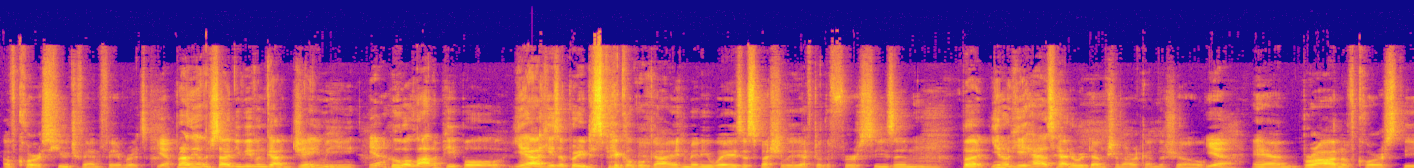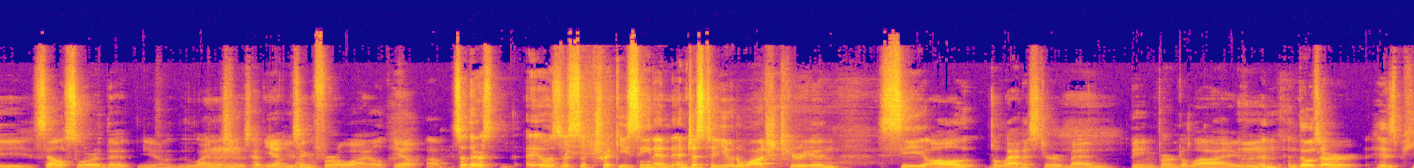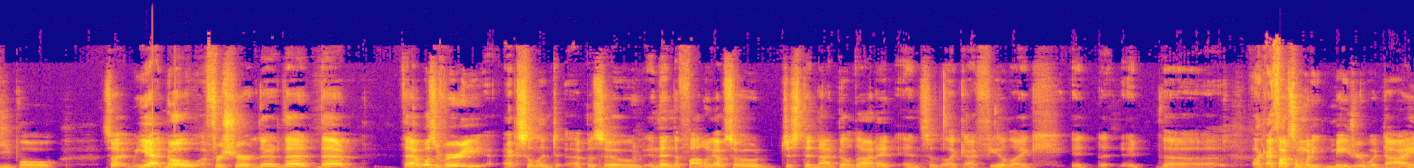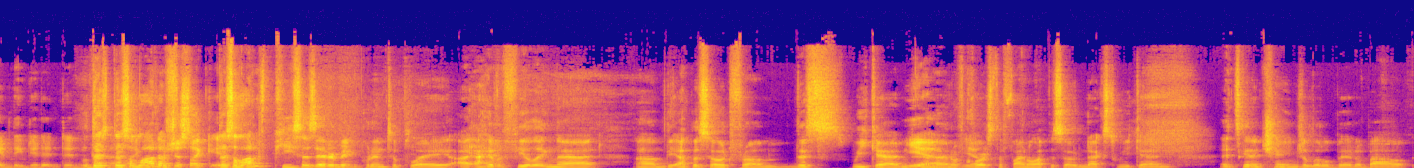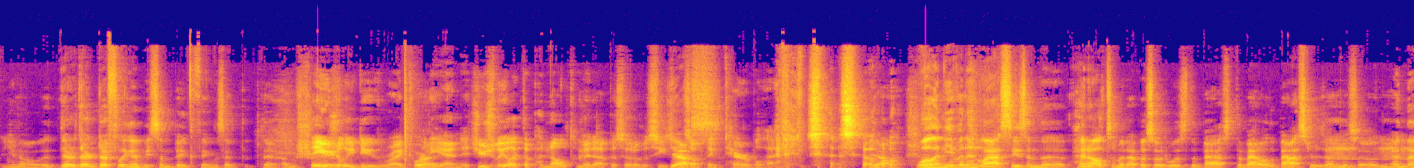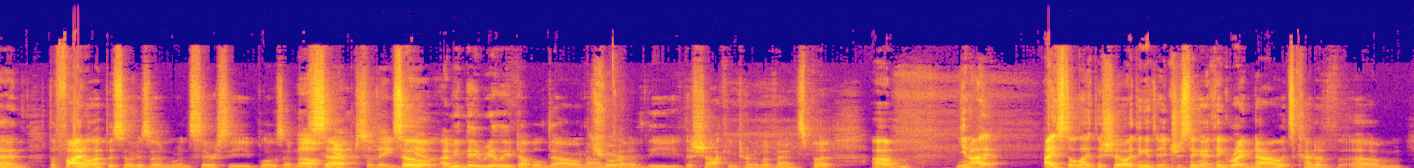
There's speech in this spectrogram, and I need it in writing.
Of course, huge fan favorites. Yeah. But on the other side, you've even got Jaime, Yeah. who a lot of people, yeah, he's a pretty despicable guy in many ways, especially after the first season. But you know, he has had a redemption arc on the show. Hmm. yeah, And Bronn, of course, the sellsword that you know the Lannisters have been Mm-hmm. Yeah. using for a while. yep, Um, so there's it was just a tricky scene, and, and just to even watch Tyrion see all the Lannister men being burned alive, Hmm. and, and those are his people. So yeah, no, for sure. There, that that that was a very excellent episode, and then the following episode just did not build on it, and so like I feel like it it the like I thought somebody major would die, and they didn't. And Well, there's- there's a lot of- just like it- There's a lot of pieces that are being put into play. I, I have a feeling that um, the episode from this weekend, Yeah, and then of yeah. course the final episode next weekend. It's going to change a little bit about you know there there are definitely going to be some big things that that I'm sure They usually do right toward Right. the end. It's usually like the penultimate episode of a season. Yes. Something terrible happens. so Yeah. Well, and even in last season, the penultimate episode was the bas- the Battle of the Bastards Mm, episode, and then the final episode is when when Cersei blows up the oh set. yeah. So they So yeah. I mean, they really doubled down on Sure. kind of the the shocking turn of events. But um, you know, I I still like the show. I think it's interesting. I think right now it's kind of um,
